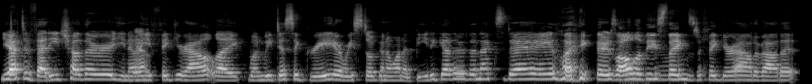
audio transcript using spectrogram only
you have to vet each other, you know, Yep. you figure out like when we disagree, are we still gonna want to be together the next day? Like there's all of these Mhm. things to figure out about it.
